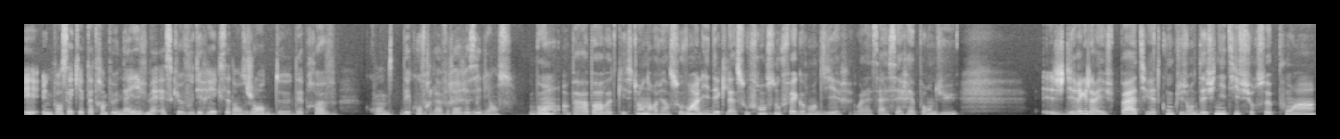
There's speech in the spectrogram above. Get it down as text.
Et une pensée qui est peut-être un peu naïve, mais est-ce que vous diriez que c'est dans ce genre d'épreuve qu'on découvre la vraie résilience Bon, par rapport à votre question, on en revient souvent à l'idée que la souffrance nous fait grandir. Voilà, c'est assez répandu. Je dirais que j'arrive pas à tirer de conclusion définitive sur ce point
